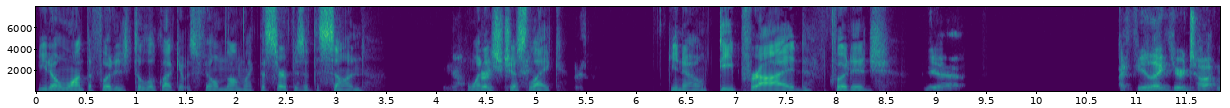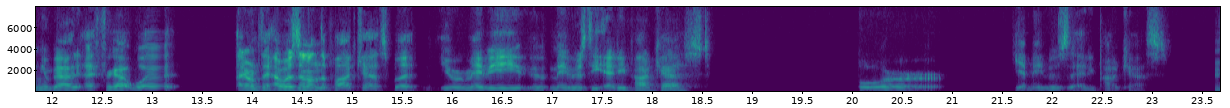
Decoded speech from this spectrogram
you don't want the footage to look like it was filmed on like the surface of the sun No, when it's just like you know, deep fried footage. Yeah. I feel like you're talking about. I forgot what I don't think I wasn't on the podcast, but you were maybe maybe it was the Eddie podcast or yeah, maybe it was the Eddie podcast. But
